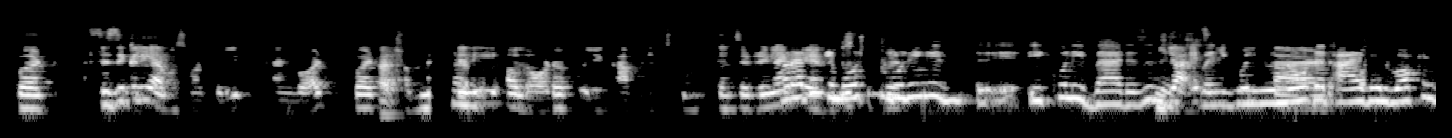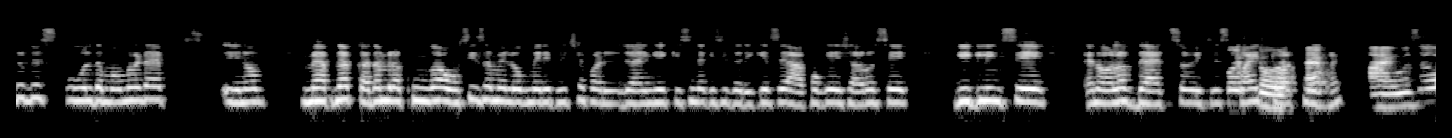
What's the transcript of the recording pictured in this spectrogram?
But physically, I was not bullied, thank God. But Gotcha. mentally, a lot of bullying happened in school. Considering like but I think every emotional student- bullying is uh, equally bad, isn't it? Yeah, it's when equally you know bad. that I will walk into this school, the moment I, you know, मैं अपना कदम रखूंगा उसी समय लोग मेरे पीछे पड़ जाएंगे किसी ना किसी तरीके से आंखों के इशारों से giggling से and all of that. So it is For quite sure. thoughtful. I, right? I was a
